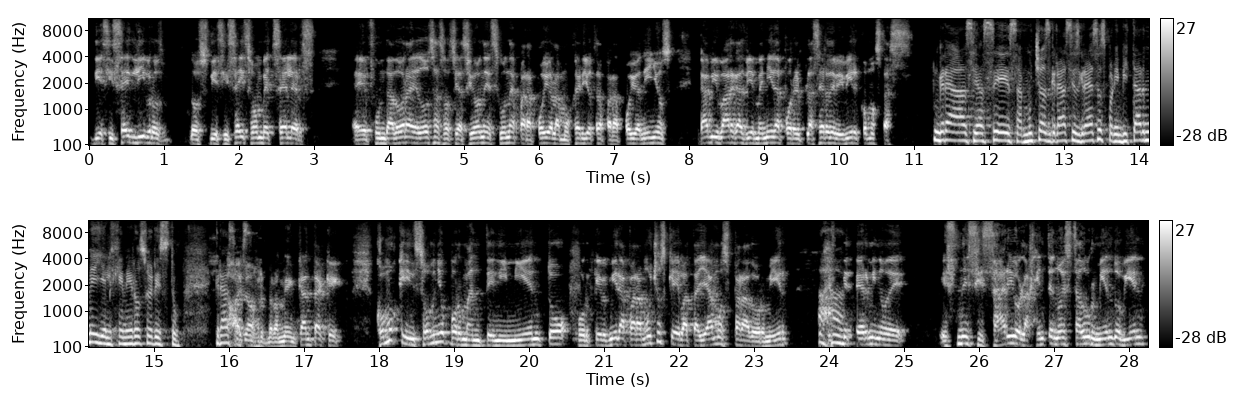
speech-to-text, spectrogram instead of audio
16 libros, los 16 son bestsellers, eh, fundadora de dos asociaciones, una para apoyo a la mujer y otra para apoyo a niños. Gaby Vargas, bienvenida por el placer de vivir, ¿cómo estás? Gracias, César. Muchas gracias. Gracias por invitarme y el generoso eres tú. Gracias. pero me encanta que, ¿cómo que insomnio por mantenimiento? Porque mira, para muchos que batallamos para dormir, este término de es necesario, la gente no está durmiendo bien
